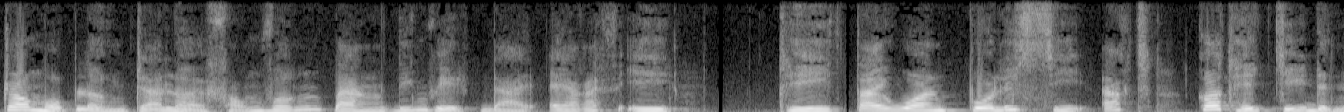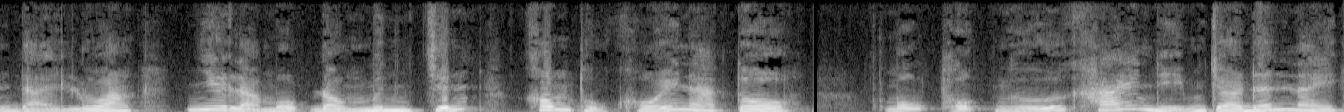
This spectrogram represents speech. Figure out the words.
trong một lần trả lời phỏng vấn bằng tiếng Việt đài RFI, thì Taiwan Policy Act có thể chỉ định Đài Loan như là một đồng minh chính không thuộc khối NATO. Một thuật ngữ khái niệm cho đến nay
